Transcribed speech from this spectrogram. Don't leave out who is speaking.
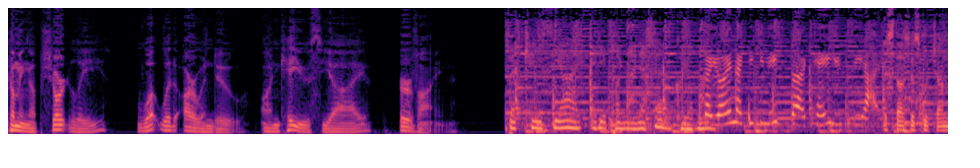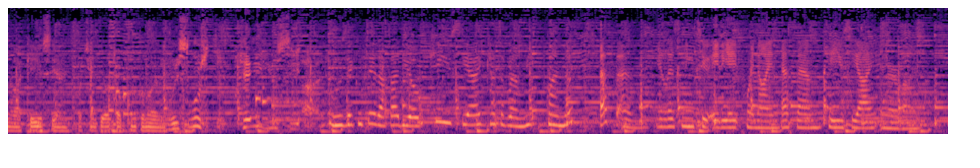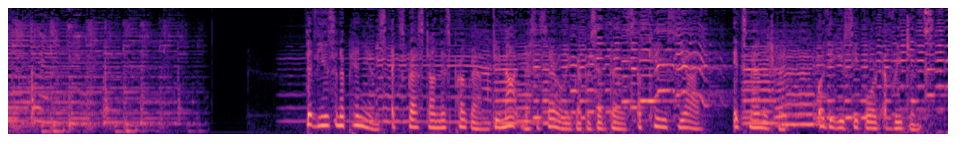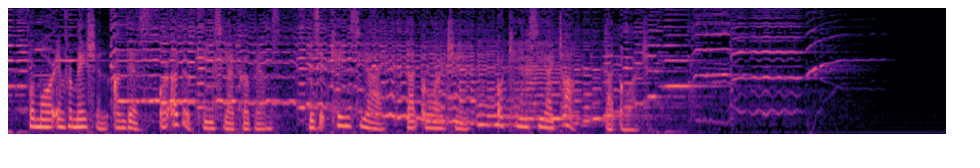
Speaker 1: Coming up shortly, What Would Arwen Do on KUCI Irvine.
Speaker 2: But KUCI 88.9 FM, Colombo.
Speaker 3: Kayo'y nakikinig sa KUCI.
Speaker 4: Estás escuchando a KUCI 88.9.
Speaker 5: Вы слушаете KUCI.
Speaker 6: Vous écoutez la radio KUCI 88.9 FM.
Speaker 7: You're listening to 88.9 FM KUCI in Irvine.
Speaker 2: The views and opinions expressed on this program do not necessarily represent those of KUCI, its management, or the UC Board of Regents. For more information on this or other KUCI programs, visit kuci.org or kucitalk.org.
